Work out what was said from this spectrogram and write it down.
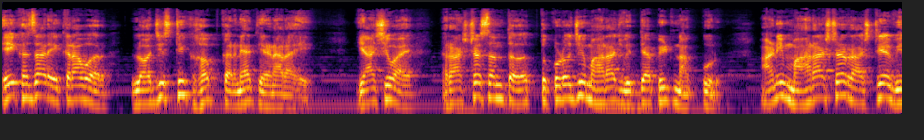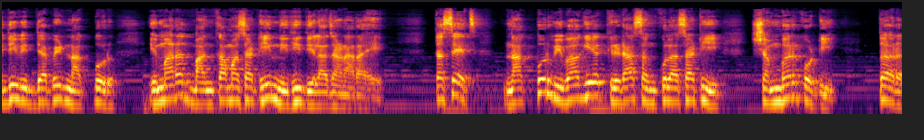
एक हजार एकरावर लॉजिस्टिक हब करण्यात येणार आहे. याशिवाय राष्ट्रसंत तुकडोजी महाराज विद्यापीठ नागपूर आणि महाराष्ट्र राष्ट्रीय विधी विद्यापीठ नागपूर इमारत बांधकामासाठी निधी दिला जाणार आहे. तसेच नागपूर विभागीय क्रीडा संकुलासाठी शंभर कोटी तर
